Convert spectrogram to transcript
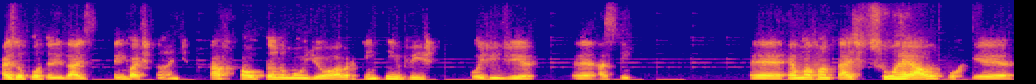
as oportunidades tem bastante, está faltando mão de obra. Quem tem visto hoje em dia, é, assim, é, é uma vantagem surreal, porque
